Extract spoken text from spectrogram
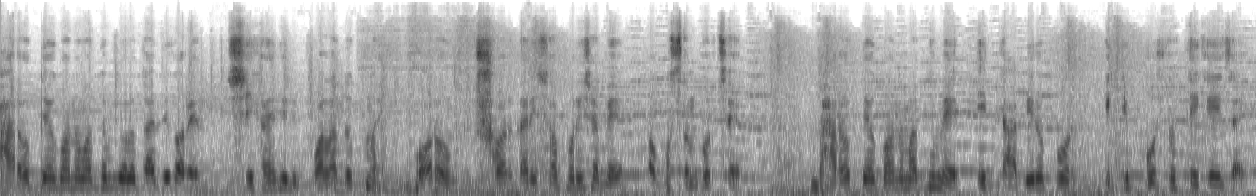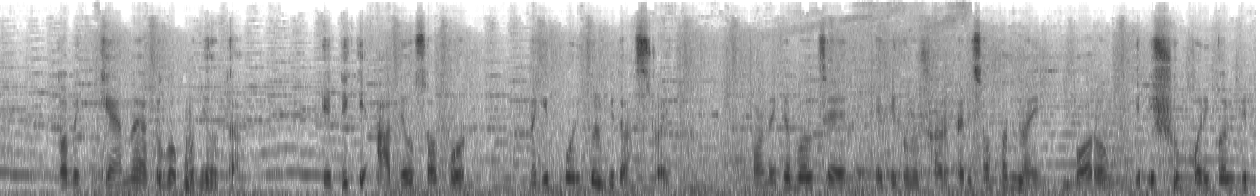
ভারতীয় গণমাধ্যমগুলো দাবি করেন, সেখানে তিনি পলাতক নয়, বরং সরকারি সফর হিসেবে অবস্থান করছে ভারতীয় গণমাধ্যমে এই দাবির ওপর একটি প্রশ্ন থেকেই যায়, তবে কেন এত গোপনীয়তা? এটি কি আদেও সফর, নাকি পরিকল্পিত আশ্রয়? অনেকে বলছে, এটি কোনো সরকারি সফর নয়, বরং এটি সুপরিকল্পিত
